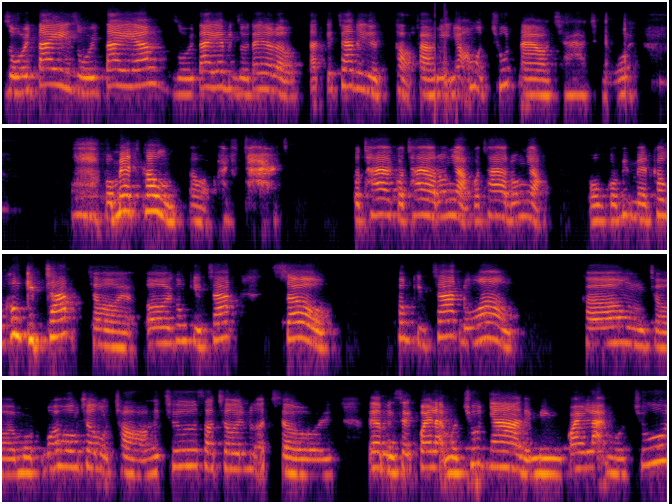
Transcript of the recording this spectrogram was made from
Dối tay dối tay á. Dối tay á mình dối tay là tắt cái chat đi thở phào nhẹ nhõm một chút nào. Chà trời ơi. Có mệt không? Oh, có thai có thai ở đâu nhỉ có thai ở đâu nhỉ có, có bị mệt không? Không kịp chat. Trời ơi không kịp chat. So không kịp chat đúng không? Không trời một mỗi hôm chơi một trò thôi chứ sao chơi nữa trời. Bây giờ mình sẽ quay lại một chút nha để mình quay lại một chút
